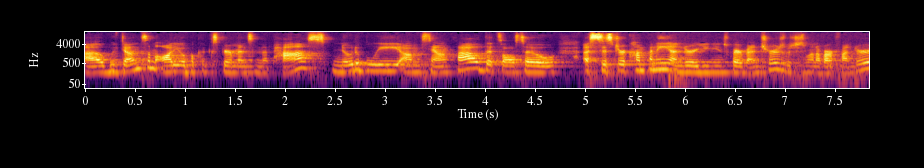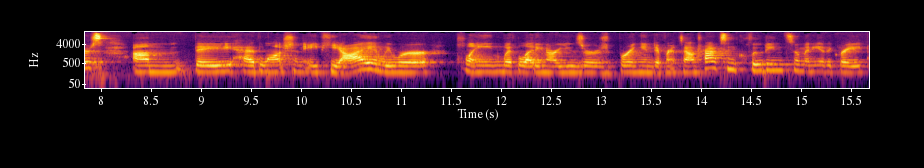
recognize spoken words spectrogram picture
Uh, we've done some audiobook experiments in the past, notably um, SoundCloud, that's also a sister company under Union Square Ventures, which is one of our funders. Um, they had launched an API, and we were playing with letting our users bring in different soundtracks, including so many of the great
